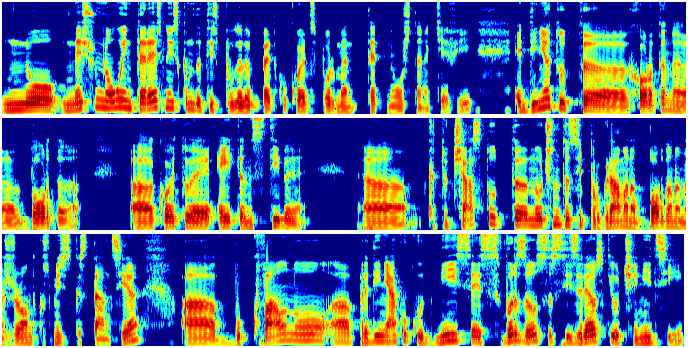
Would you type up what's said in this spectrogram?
но нещо много интересно искам да ти споделя, Петко, което според мен теб много ще на кефи. Единият от а, хората на борда, а, който е Ейтън Стибе, а, като част от а, научната си програма на борда на Международната космическа станция, а, буквално а, преди няколко дни се е свързал с израелски ученици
